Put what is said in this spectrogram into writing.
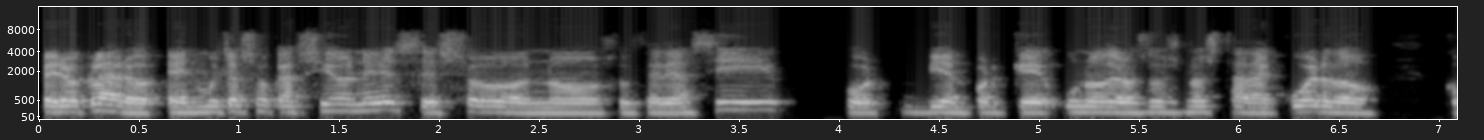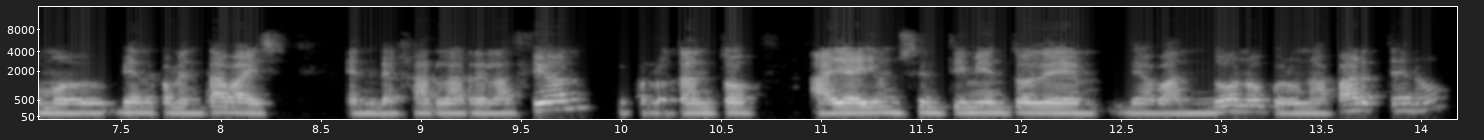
Pero claro, en muchas ocasiones eso no sucede así, por, bien porque uno de los dos no está de acuerdo, como bien comentabais, en dejar la relación y por lo tanto ahí hay un sentimiento de, abandono por una parte, ¿no?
